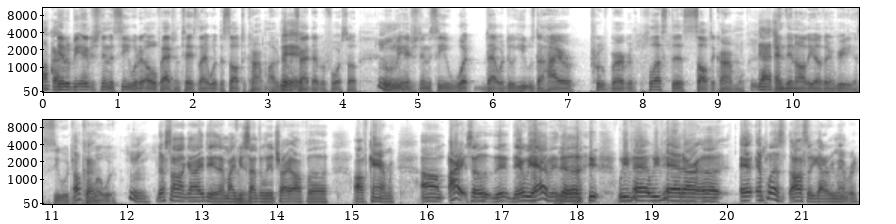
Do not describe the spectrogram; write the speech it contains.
Okay. it'll be interesting to see what an old fashioned tastes like with the salted caramel. I've never Yeah. Hmm. tried that before, so it would be interesting to see what that would do. Use the higher proof bourbon plus this salted caramel, Gotcha. and then all the other ingredients to see what you Okay. come up with. Hmm, that sounds like an idea. That might be something we'll try off uh off camera. Um, all right, so th- there we have it. Uh, we've had we've had our uh, and, and plus also you got to remember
